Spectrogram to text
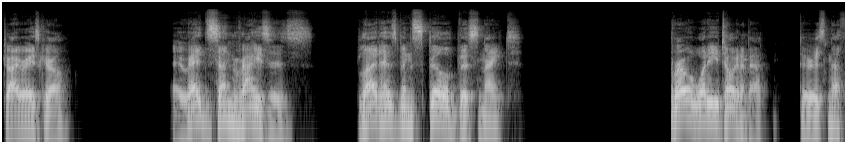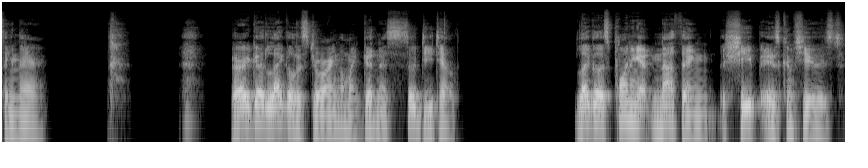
Dry Rays Girl. A red sun rises. Blood has been spilled this night. Bro, what are you talking about? There is nothing there. Very good Legolas drawing. Oh my goodness, so detailed. Legolas pointing at nothing. The sheep is confused.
